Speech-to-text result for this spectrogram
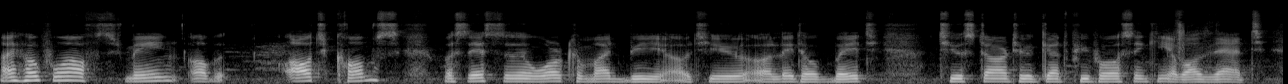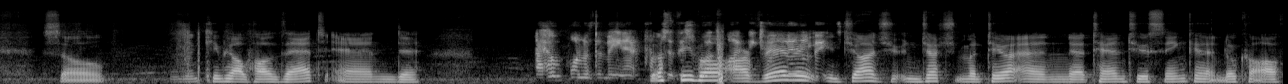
I hope one of the main ob- outcomes with this work might be to a little bit to start to get people thinking about that. So keep you about that and. Uh, I hope one of the main outcomes because of this people are be to a little very judge judgmental and uh, tend to think uh, look of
